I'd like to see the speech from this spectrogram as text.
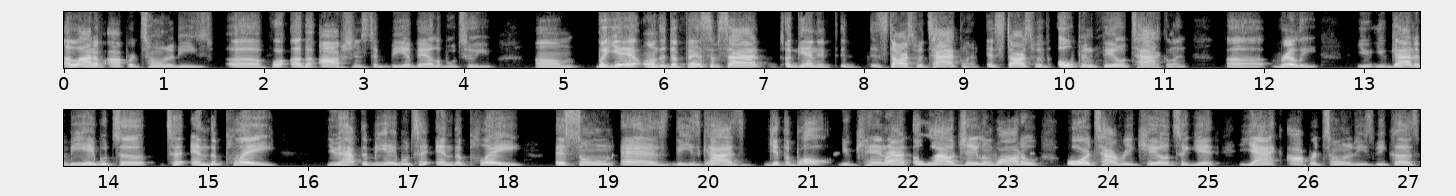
a lot of opportunities uh, for other options to be available to you. Um, but yeah, on the defensive side, again, it, it, it starts with tackling. It starts with open field tackling. Uh, really, you you got to be able to to end the play. You have to be able to end the play as soon as these guys get the ball. You cannot right. allow Jaylen Waddle or Tyreek Hill to get YAC opportunities because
